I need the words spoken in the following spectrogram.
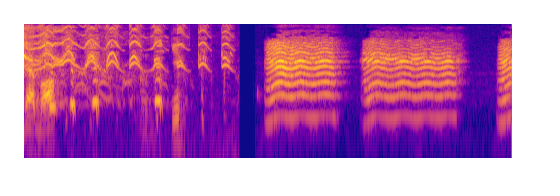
ได้บ่กินอ่าอ่าอ่า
